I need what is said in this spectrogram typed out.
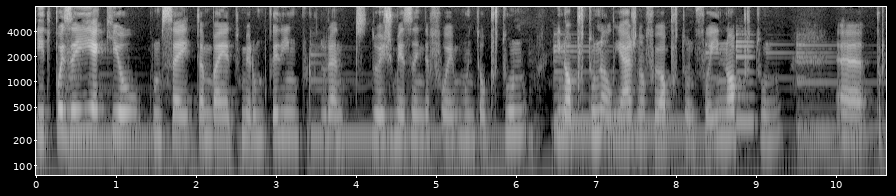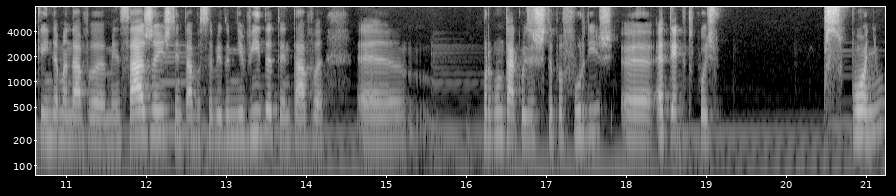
e depois aí é que eu comecei também a temer um bocadinho, porque durante dois meses ainda foi muito oportuno, inoportuno, aliás, não foi oportuno, foi inoportuno, uh, porque ainda mandava mensagens, tentava saber da minha vida, tentava uh, perguntar coisas estapafúrdias, uh, até que depois pressuponho,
